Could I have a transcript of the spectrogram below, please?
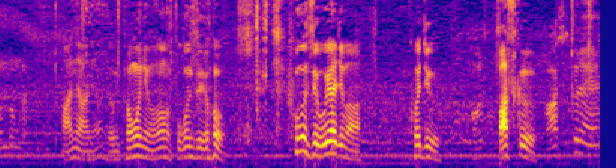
운동 같은. 아니야, 아니야. 여기 병원이요. 보건소요. 보건소에 오해하지 마. 거즈. 마스크. 마스크네.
